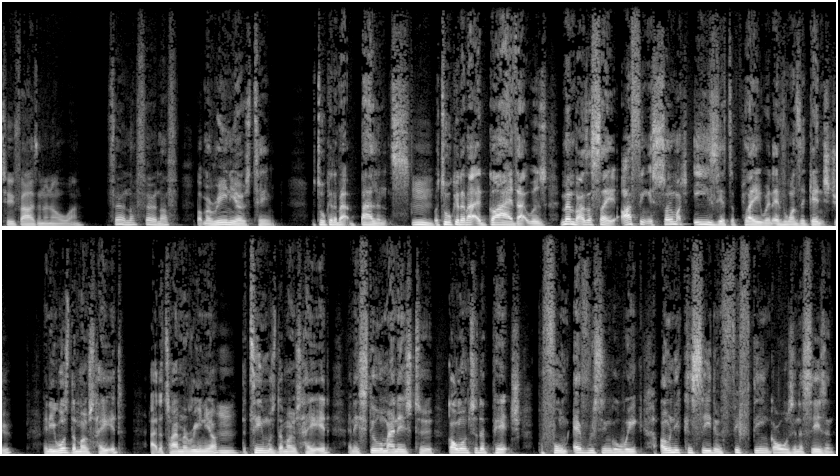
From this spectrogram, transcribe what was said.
2000 and 01. Fair enough, fair enough. But Mourinho's team, we're talking about balance. Hmm. We're talking about a guy that was, remember, as I say, I think it's so much easier to play when everyone's against you. And he was the most hated at the time, Mourinho. Hmm. The team was the most hated. And they still managed to go onto the pitch, perform every single week, only conceding 15 goals in a season.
